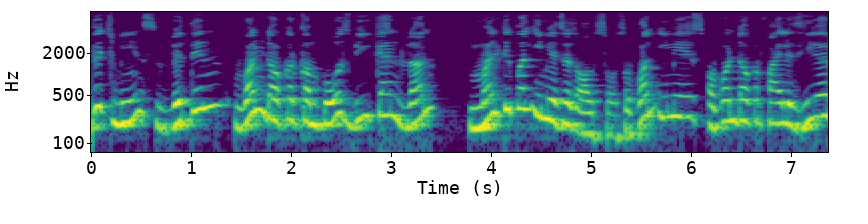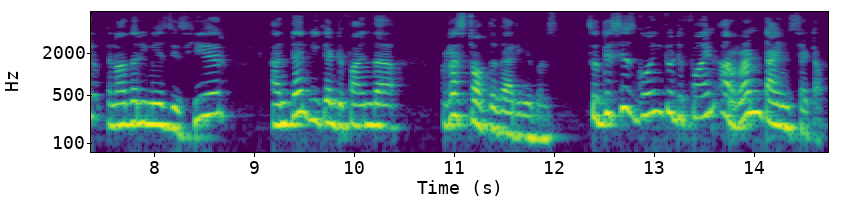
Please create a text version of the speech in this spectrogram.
which means within one docker compose we can run multiple images also so one image or one docker file is here another image is here and then we can define the rest of the variables so this is going to define a runtime setup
